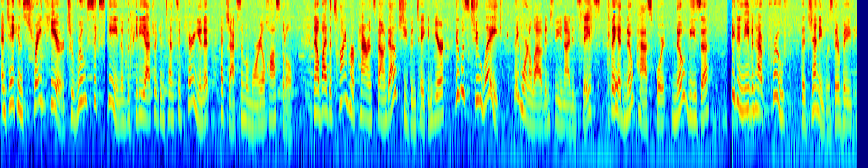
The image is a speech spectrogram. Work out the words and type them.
and taken straight here to room 16 of the Pediatric Intensive Care Unit at Jackson Memorial Hospital. Now, by the time her parents found out she'd been taken here, it was too late. They weren't allowed into the United States. They had no passport, no visa. They didn't even have proof that Jenny was their baby.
